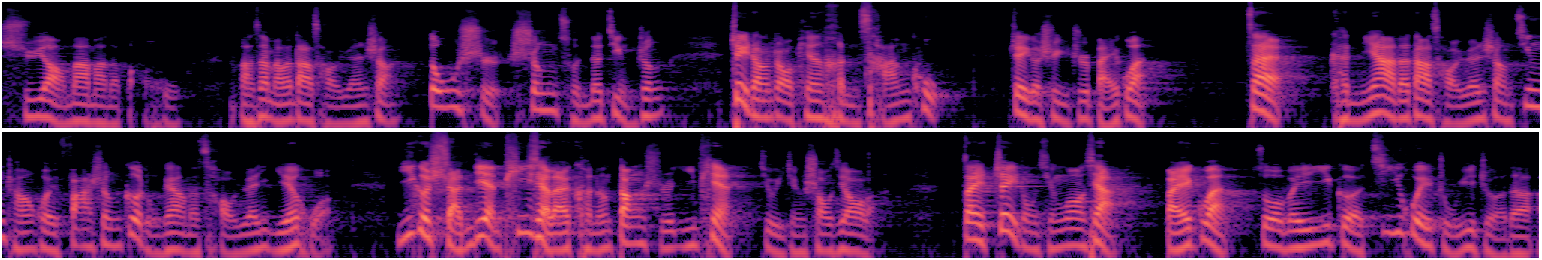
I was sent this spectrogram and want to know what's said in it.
需要妈妈的保护。马赛马拉大草原上都是生存的竞争。这张照片很残酷，这个是一只白鹳，在肯尼亚的大草原上，经常会发生各种各样的草原野火，一个闪电劈下来，可能当时一片就已经烧焦了。在这种情况下，白鹳作为一个机会主义者的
